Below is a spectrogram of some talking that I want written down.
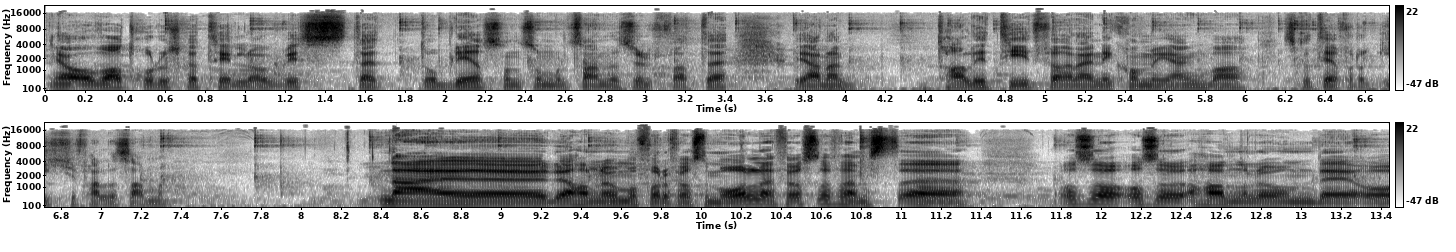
Ja, og Hva tror du skal til også, hvis det da blir sånn som mot Sandnes Ulf, at det gjerne tar litt tid før en enig kommer i gang? Hva skal til for at dere ikke faller sammen? Nei, Det handler jo om å få det første målet, først og fremst. Eh, og så handler det om det å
